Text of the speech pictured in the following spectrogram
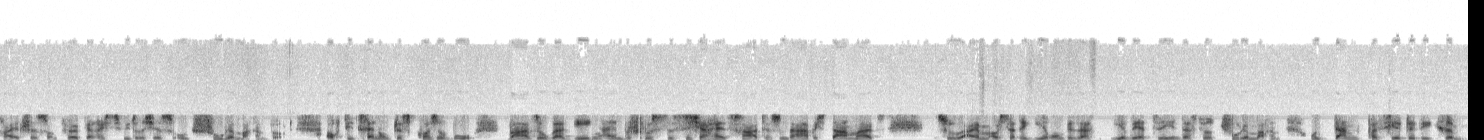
falsch ist und völkerrechtswidrig ist und Schule machen wird. Auch die Trennung des Kosovo war sogar gegen einen Beschluss des Sicherheitsrates. Und da habe ich damals zu einem aus der Regierung gesagt, ihr werdet sehen, das wird Schule machen. Und dann passierte die Krim.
